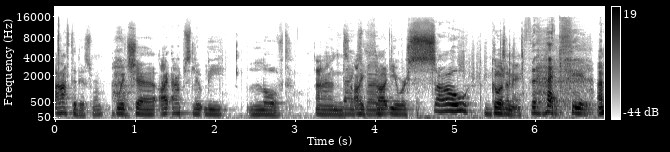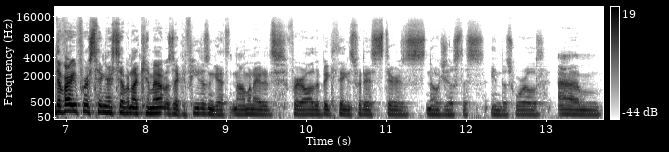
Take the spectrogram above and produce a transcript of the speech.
after this one, which uh, I absolutely loved. And Thanks, I man. thought you were so good in it. Thank you. And the very first thing I said when I came out was like, if he doesn't get nominated for all the big things for this, there's no justice in this world. Um,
